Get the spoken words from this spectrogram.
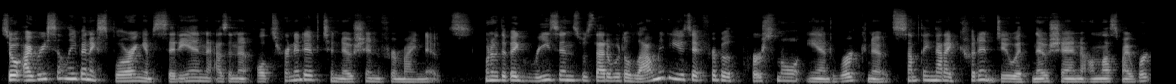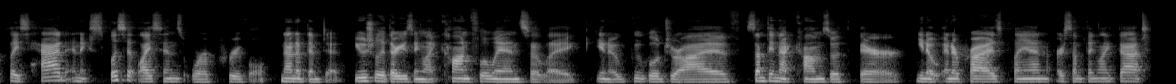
So I've recently been exploring Obsidian as an alternative to Notion for my notes. One of the big reasons was that it would allow me to use it for both personal and work notes, something that I couldn't do with Notion unless my workplace had an explicit license or approval. None of them did. Usually they're using like Confluence or like, you know, Google Drive, something that comes with their, you know, enterprise plan or something like that.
